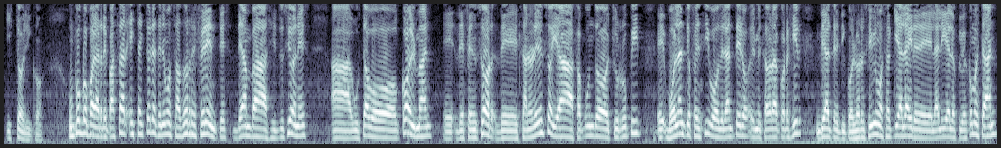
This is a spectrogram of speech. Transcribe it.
histórico. Un poco para repasar esta historia tenemos a dos referentes de ambas instituciones, a Gustavo Colman, eh, defensor de San Lorenzo, y a Facundo Churrupit, eh, volante ofensivo o delantero, él me sabrá corregir, de Atlético. Los recibimos aquí al aire de la Liga de los Clubes. ¿Cómo están?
